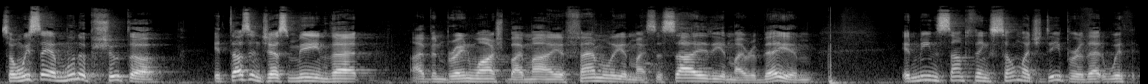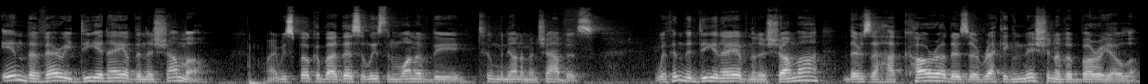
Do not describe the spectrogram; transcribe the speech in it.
So when we say Amuna Pshuta, it doesn't just mean that I've been brainwashed by my family and my society and my rebbeim. It means something so much deeper that within the very DNA of the neshama, right? We spoke about this at least in one of the two minyanim and Shabbos. Within the DNA of the neshama, there's a hakara, there's a recognition of a bariola.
